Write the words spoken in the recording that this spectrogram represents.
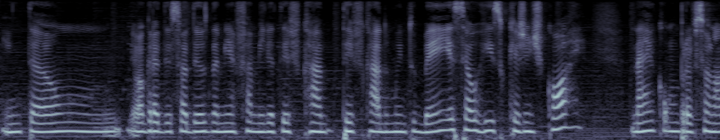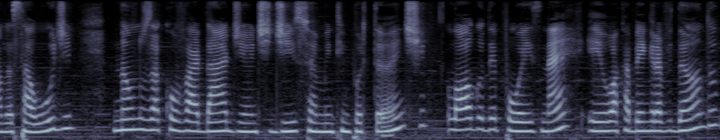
Então, eu agradeço a Deus da minha família ter ficado, ter ficado muito bem. Esse é o risco que a gente corre né, como profissional da saúde, não nos acovardar diante disso é muito importante. Logo depois, né, eu acabei engravidando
